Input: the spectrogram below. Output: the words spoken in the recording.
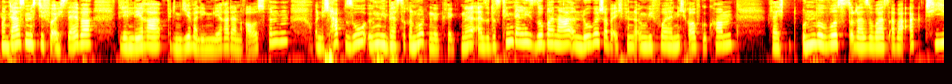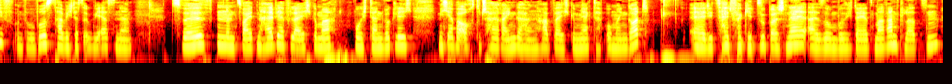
Und das müsst ihr für euch selber, für den Lehrer, für den jeweiligen Lehrer dann rausfinden. Und ich habe so irgendwie bessere Noten gekriegt. Ne? Also das klingt eigentlich so banal und logisch, aber ich bin irgendwie vorher nicht drauf gekommen. Vielleicht unbewusst oder sowas, aber aktiv und bewusst habe ich das irgendwie erst in der zwölften, im zweiten Halbjahr vielleicht gemacht, wo ich dann wirklich mich aber auch total reingehangen habe, weil ich gemerkt habe, oh mein Gott, äh, die Zeit vergeht super schnell, also muss ich da jetzt mal ranklotzen.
